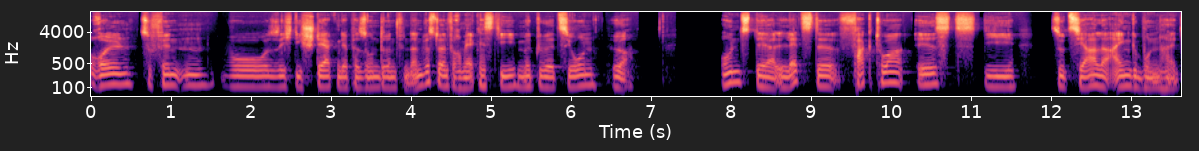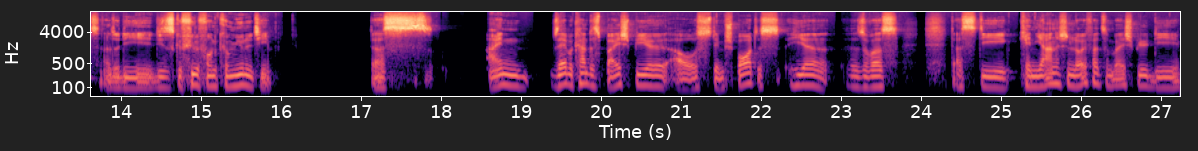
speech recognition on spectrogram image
Rollen zu finden, wo sich die Stärken der Person drin finden. Dann wirst du einfach merken, ist die Motivation höher. Und der letzte Faktor ist die soziale Eingebundenheit, also die, dieses Gefühl von Community. Das ein sehr bekanntes Beispiel aus dem Sport ist hier sowas, dass die kenianischen Läufer zum Beispiel, die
